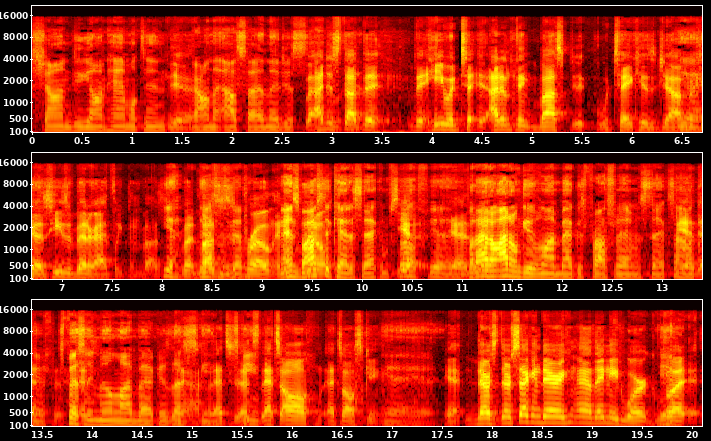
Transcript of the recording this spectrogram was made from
Shaun Dion Hamilton, Yeah. are on the outside, and they're just. But I just thought that, that he would. I didn't think Bostic would take his job Yeah. because he's a better athlete than Bostic. Yeah, but Bostic's a pro, and, and, Bostic had a sack himself. Yeah, Yeah, yeah, but that- I don't. I don't give linebackers props for having sacks. I Yeah, don't that- care, especially middle linebackers. That's Nah, scheme. that's, that's scheme. that's all. That's all scheme. yeah, yeah, Yeah, their their secondary, eh, they need work, Yeah. but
